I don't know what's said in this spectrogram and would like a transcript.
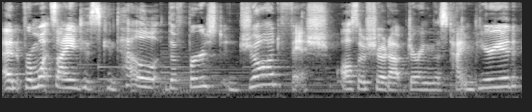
and from what scientists can tell, the first jawed fish also showed up during this time period,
